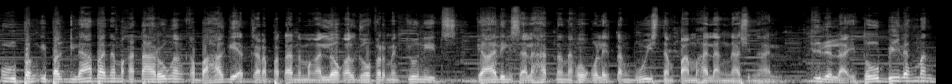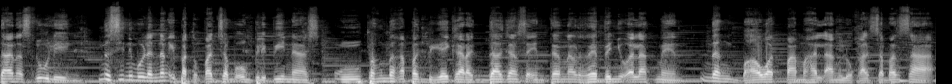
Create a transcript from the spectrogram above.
upang ipaglaban na makatarungang kabahagi at karapatan ng mga local government units galing sa lahat ng nakukolektang buwis ng pamahalang nasyonal. Kilala ito bilang Mandanas Ruling na sinimulan ng ipatupad sa buong Pilipinas upang makapagbigay karagdagan sa internal revenue allotment ng bawat pamahalaang lokal sa bansa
